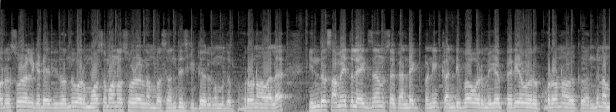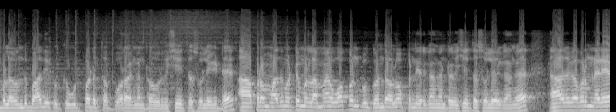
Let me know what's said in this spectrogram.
ஒரு சூழல் கிடையாது. இது வந்து ஒரு மோசமான சூழல் நம்ம சந்திச்சுக்கிட்டு இருக்கும். இந்த கொரோனாவால் இந்த சமயத்தில் எக்ஸாம்ஸை கண்டக்ட் பண்ணி கண்டிப்பாக ஒரு மிகப்பெரிய ஒரு கொரோனாவுக்கு வந்து நம்மளை வந்து பாதிப்புக்கு உட்படுத்த போகிறாங்கன்ற ஒரு விஷயத்த சொல்லிக்கிட்டு அப்புறம் அது மட்டும் இல்லாமல் ஓப்பன் புக் வந்து அலோவ் பண்ணியிருக்காங்கன்ற விஷயத்த சொல்லியிருக்காங்க. அதுக்கப்புறம் நிறைய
